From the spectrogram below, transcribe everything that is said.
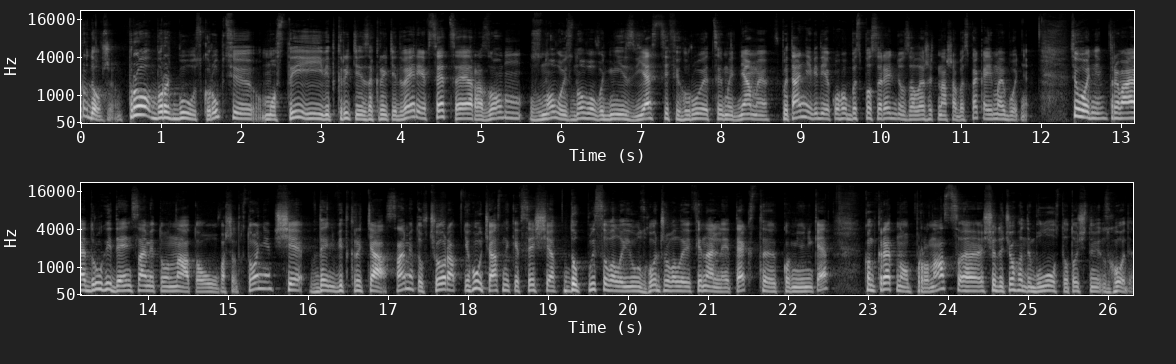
Продовжуємо про боротьбу з корупцією, мости і відкриті закриті двері. Все це разом знову і знову в одній зв'язці фігурує цими днями в питанні, від якого безпосередньо залежить наша безпека і майбутнє. Сьогодні триває другий день саміту НАТО у Вашингтоні. Ще в день відкриття саміту. Вчора його учасники все ще дописували і узгоджували фінальний текст ком'юніке. Конкретно про нас, е, щодо чого не було остаточної згоди.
